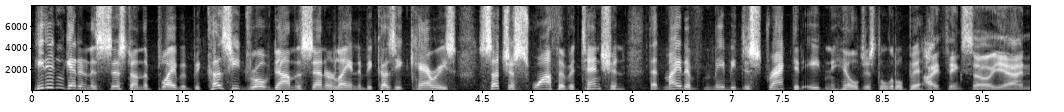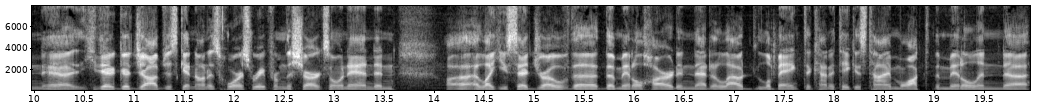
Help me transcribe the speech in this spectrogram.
he didn't get an assist on the play, but because he drove down the center lane and because he carries such a swath of attention, that might have maybe distracted Adin Hill just a little bit. I think so, yeah. And uh, he did a good job just getting on his horse right from the Sharks' own end. And uh, like you said, drove the, the middle hard, and that allowed Labanc to kind of take his time, walk to the middle, and uh,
